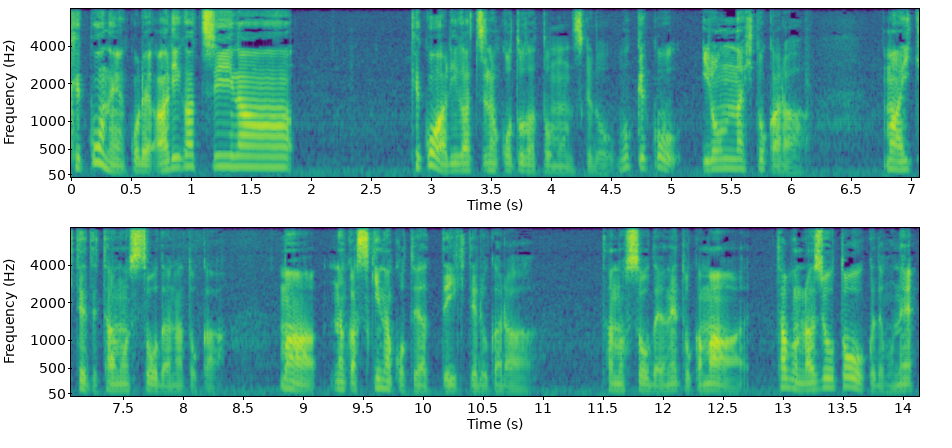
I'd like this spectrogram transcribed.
結構ね、これありがちな、結構ありがちなことだと思うんですけど、僕結構いろんな人から、まあ生きてて楽しそうだなとか、まあなんか好きなことやって生きてるから楽しそうだよねとか、まあ多分ラジオトークでもね、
